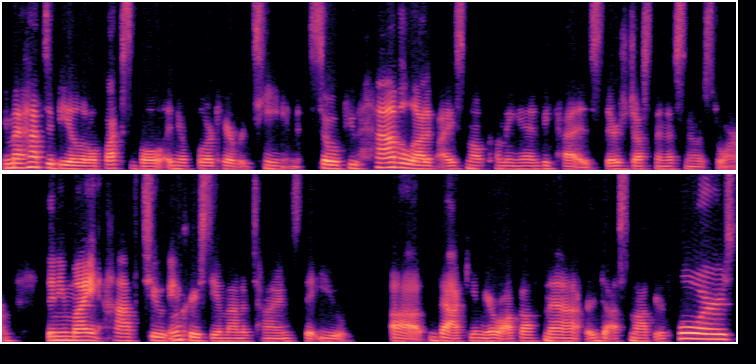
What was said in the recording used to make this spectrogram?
you might have to be a little flexible in your floor care routine. So, if you have a lot of ice melt coming in because there's just been a snowstorm, then you might have to increase the amount of times that you uh, vacuum your walk off mat or dust mop your floors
